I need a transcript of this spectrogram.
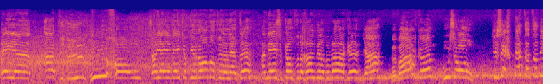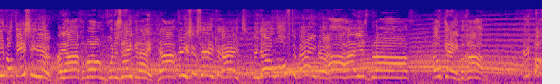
Hé, hey, uh, aardfiguur. Hugo. Zou jij een beetje op die robot willen letten? Aan deze kant van de gang willen bewaken, ja? Bewaken? Hoezo? Je zegt net dat er niemand is hier. Nou ja, gewoon, voor de zekerheid, ja? Wie zijn zekerheid? De jouwe of de mijne? Ja, hij is braaf. Oké, we gaan. Ik mag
